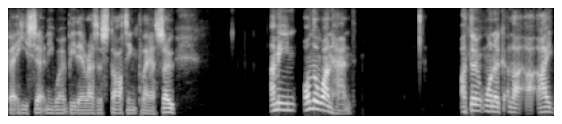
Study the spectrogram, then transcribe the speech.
but he certainly won't be there as a starting player. So, I mean, on the one hand, I don't want to like I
